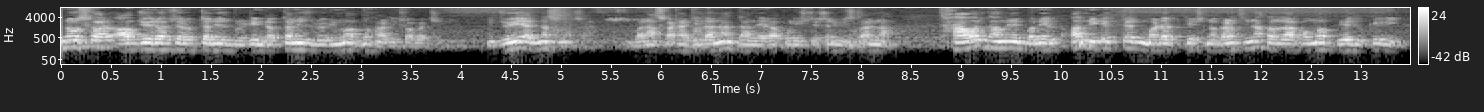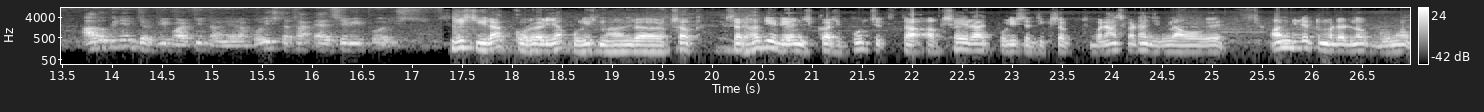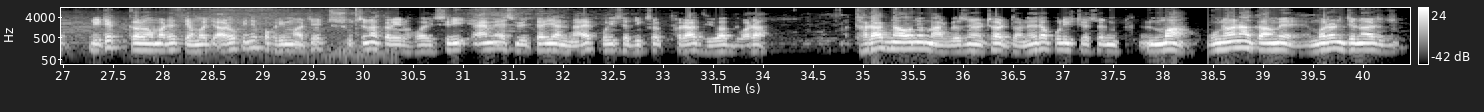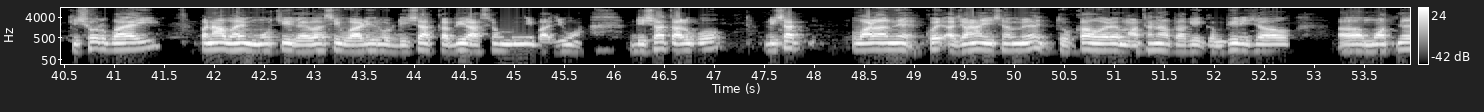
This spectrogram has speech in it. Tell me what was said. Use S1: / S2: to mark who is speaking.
S1: જોઈ રહ્યા છો Rafta news bulletin. Rafta news બુલેટિનમાં આપનું હાર્દિક સ્વાગત છે. જોઈએ આજના સમાચાર. બનાસકાંઠા જિલ્લાના ધાનેરા પોલીસ સ્ટેશન વિસ્તારના થાવર ગામે બનેલ અનડિટેક્ટેડ મર્ડર કેસના ગણતરીના કલાકોમાં ભેદ ઉકેલી આરોપીને ઝડપી પાડતી ધાનેરા પોલીસ તથા LCB police. Shri Chirag Koradiya police મહાનિરીક્ષક, સરહદી રેન્જ કચ્છ ભુજ તથા અક્ષયરાજ પોલીસ અધિક્ષક બનાસકાંઠા જિલ્લાઓએ અનડિટેક્ટ મર્ડરનો ગુનો ડિટેક્ટ કરવા માટે તેમજ આરોપીને પકડી માટે સૂચના કરેલ હોય શ્રી એમ એસ વેતરિયા નાયબ પોલીસ અધિક્ષક થરાદ વિભાગ દ્વારા થરાદ નાઓને માર્ગદર્શન હેઠળ ધાનેરા પોલીસ સ્ટેશનમાં ગુનાના કામે મરણ જનાર કિશોરભાઈ પનાભાઈ મોચી રહેવાસી વાડી રોડ ડીસા કબીર આશ્રમની બાજુમાં ડીસા તાલુકો ડીસા વાળાને કોઈ અજાણા ઈસમે ધોકા વડે માથાના ભાગે ગંભીર ઈજાઓ અ, મોતને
